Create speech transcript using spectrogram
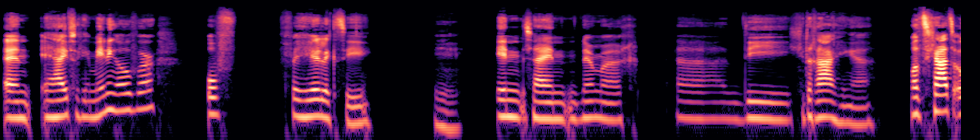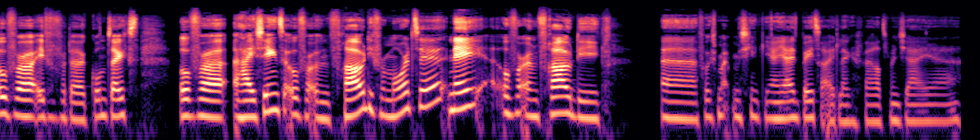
en hij heeft er geen mening over. Of verheerlijkt hij Hmm. in zijn nummer eh, die gedragingen? Want het gaat over, even voor de context, over, hij zingt over een vrouw die vermoord is. Nee, over een vrouw die, eh, volgens mij, misschien kan jij het beter uitleggen, Ferhat, want jij eh,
